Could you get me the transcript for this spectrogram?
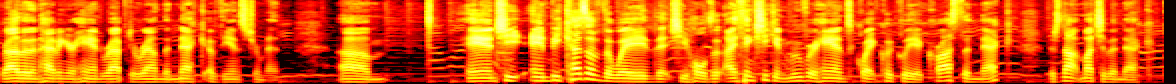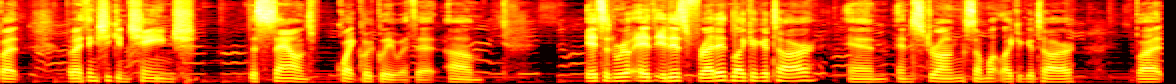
rather than having her hand wrapped around the neck of the instrument. Um, and she and because of the way that she holds it, I think she can move her hands quite quickly across the neck. There's not much of a neck, but but I think she can change the sounds quite quickly with it. Um, it's a real. It, it is fretted like a guitar and and strung somewhat like a guitar, but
